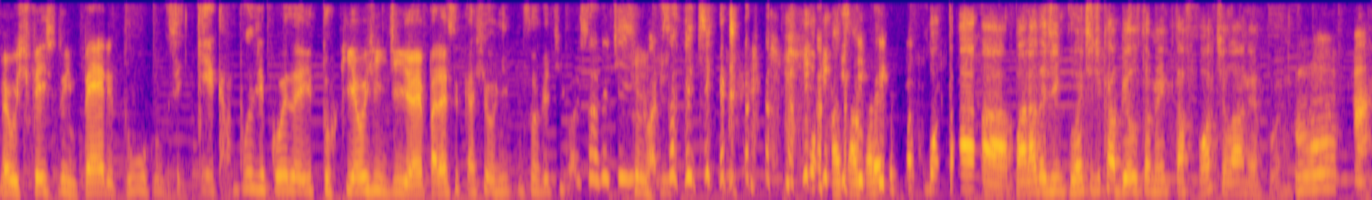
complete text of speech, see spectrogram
né, os feitos do Império Turco, não sei o que, aquela porra de coisa aí, Turquia hoje em dia. Aí parece o cachorrinho com sorvetinho, olha o sorvetinho, olha o sorvetinho. Pô, mas agora ele pode botar a parada de implante de cabelo também, que tá forte lá, né, porra? Opa.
